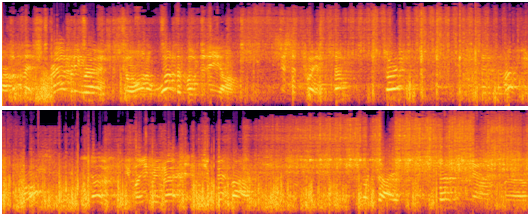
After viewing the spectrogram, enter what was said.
well. Look at this. Rambling Rose has scored. A wonderful De Dion. It's just a twist. Huh? Sorry? No, you may regret it. Good man. Good day. Um,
